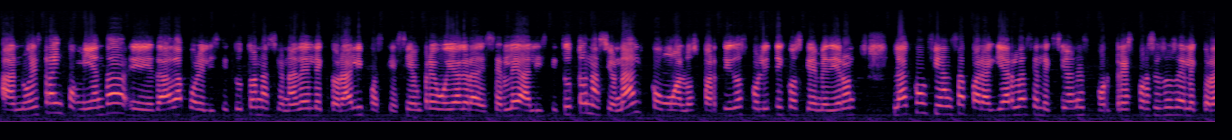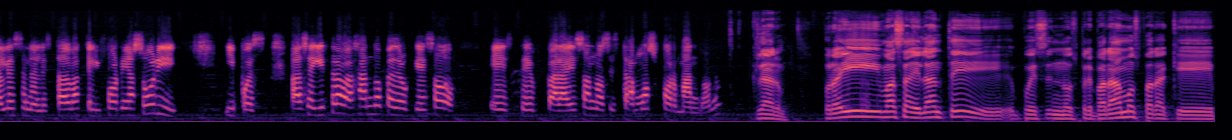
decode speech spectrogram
a nuestra encomienda eh, dada por el Instituto Nacional Electoral y pues que siempre voy a agradecerle al Instituto Nacional como a los partidos políticos que me dieron la confianza para guiar las elecciones por tres procesos electorales en el estado de California Sur y, y pues a seguir trabajando, Pedro, que eso este, para eso nos estamos formando, ¿no? Claro. Por ahí más adelante, pues nos preparamos para que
